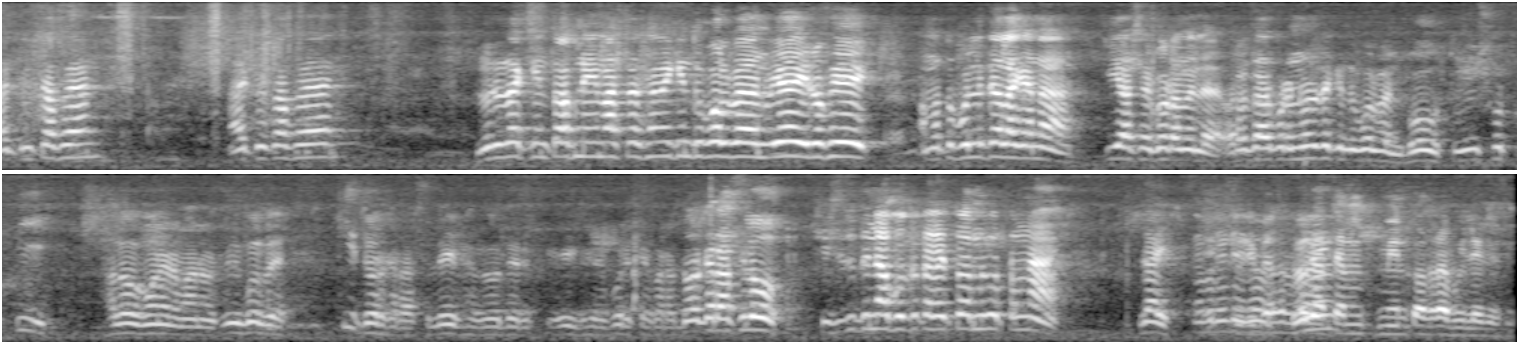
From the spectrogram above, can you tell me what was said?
আর তুই কাফেন আর তুই কাফেন নুরুদা কিন্তু আপনি এই মাস্টার সামনে কিন্তু বলবেন এই রফিক আমার তো বলতে লাগে না। কি আসে গোটা মেলে? ওরা তারপরে নুরুদা কিন্তু বলবেন বউ তুমি সত্যি ভালো মনের মানুষ। তুমি বলবে কি দরকার আসলে এইভাবে ওদের এইভাবে পরীক্ষা করা দরকার আসছিল শিশু যদি না বলতো তাহলে তো আমি করতাম না। যাই রোলিং মেন কথাটা ভুলে গেছি।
